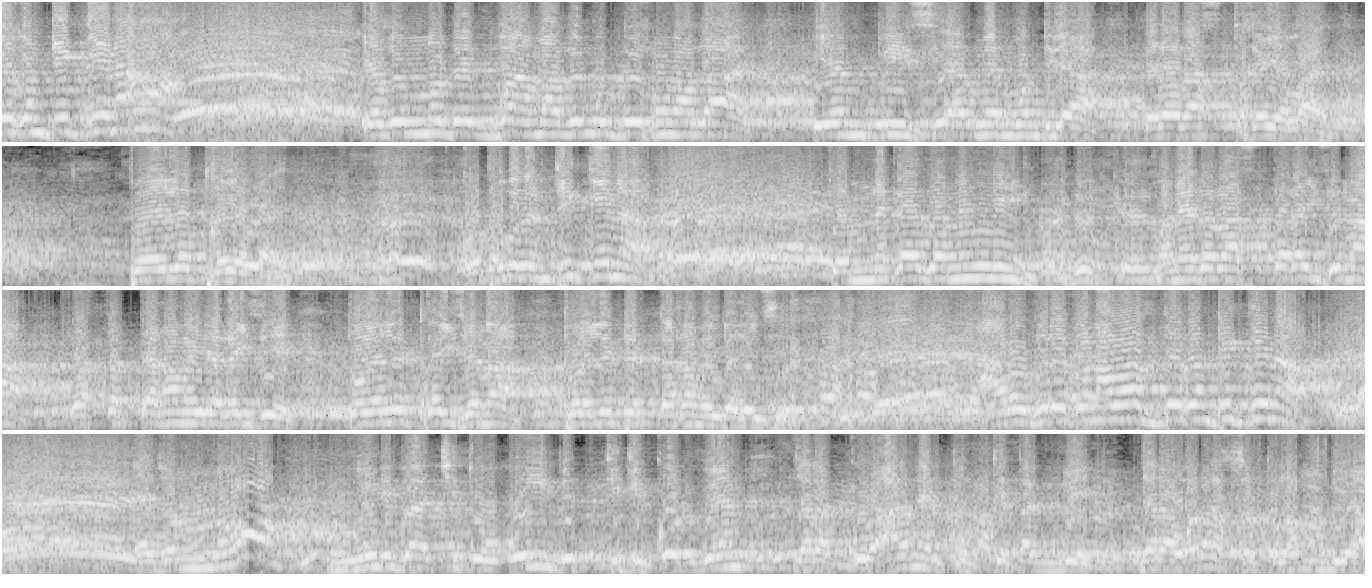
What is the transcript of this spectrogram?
যখন ঠিক কিনা? এজন্য দেখবা আমাদের মধ্যে শোনা যায় এমপি চেয়ারম্যান মন্ত্রীরা, এরা রাস্তা খাইয়ালায় টয়লেট খাইয়ালায় কথা বলেন ঠিক কিনা? কেমনে কাজ জানেননি মানে এটা রাস্তা খাইছে না রাস্তার টাকা মাইরা খাইছে টয়লেট খাইছে না টয়লেটের টাকা মাইরা খাইছে আরও আওয়াজ ঠিক কিনা? এজন্য নির্বাচিত ওই ব্যক্তিকে করবেন যারা কোরআনের পক্ষে থাকবে যারা ওরাসাতুল আম্বিয়া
